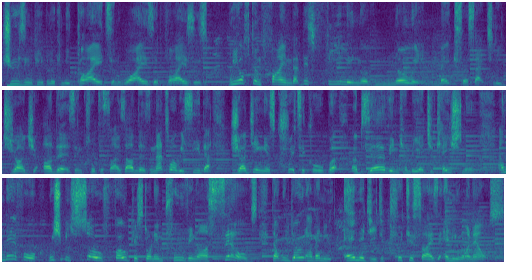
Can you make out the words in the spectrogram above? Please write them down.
choosing people who can be guided guides and wise advisors, we often find that this feeling of knowing makes us actually judge others and criticize others. And that's why we see that judging is critical, but observing can be educational. And therefore, we should be so focused on improving ourselves that we don't have any energy to criticize anyone else.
